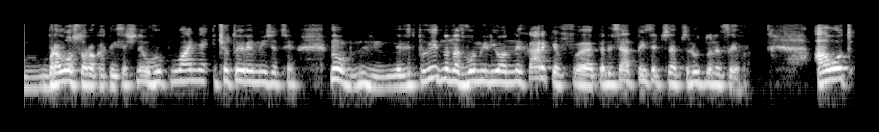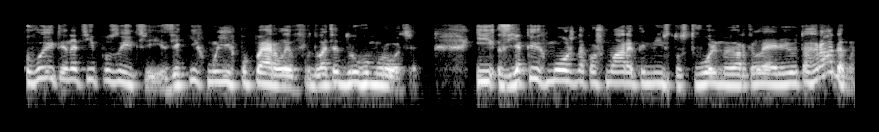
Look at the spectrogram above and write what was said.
брало 40 тисячне угрупування і 4 місяці. Ну відповідно на 2-мільйонний Харків е, 50 тисяч це абсолютно не цифра. А от вийти на ті позиції, з яких ми їх поперли в 22-му році, і з яких можна кошмарити місто ствольною артилерією та градами,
